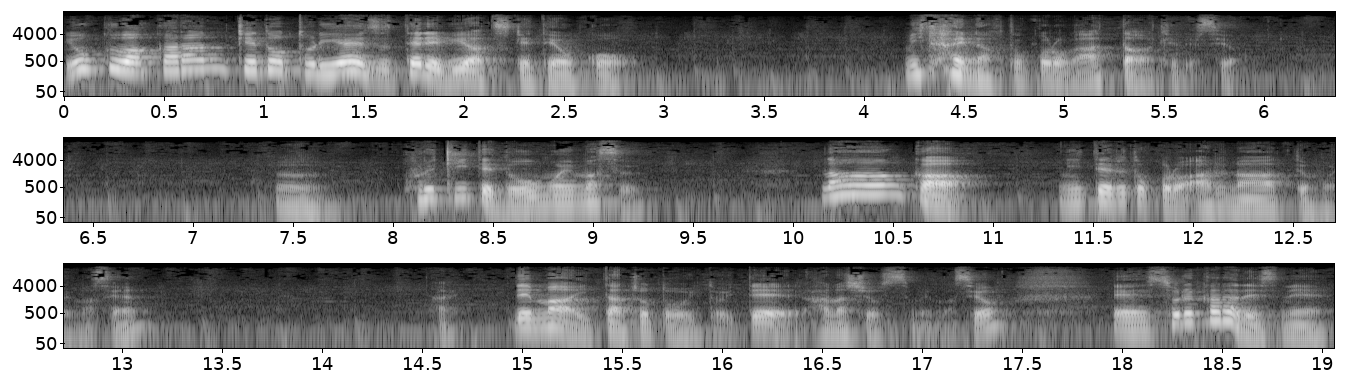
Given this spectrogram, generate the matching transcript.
よくわからんけどとりあえずテレビはつけておこうみたいなところがあったわけですよ。うん。これ聞いてどう思います？なんか似てるところあるなって思いません？はい。で、まあ一旦ちょっと置いといて話を進めますよ。えー、それからですね、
